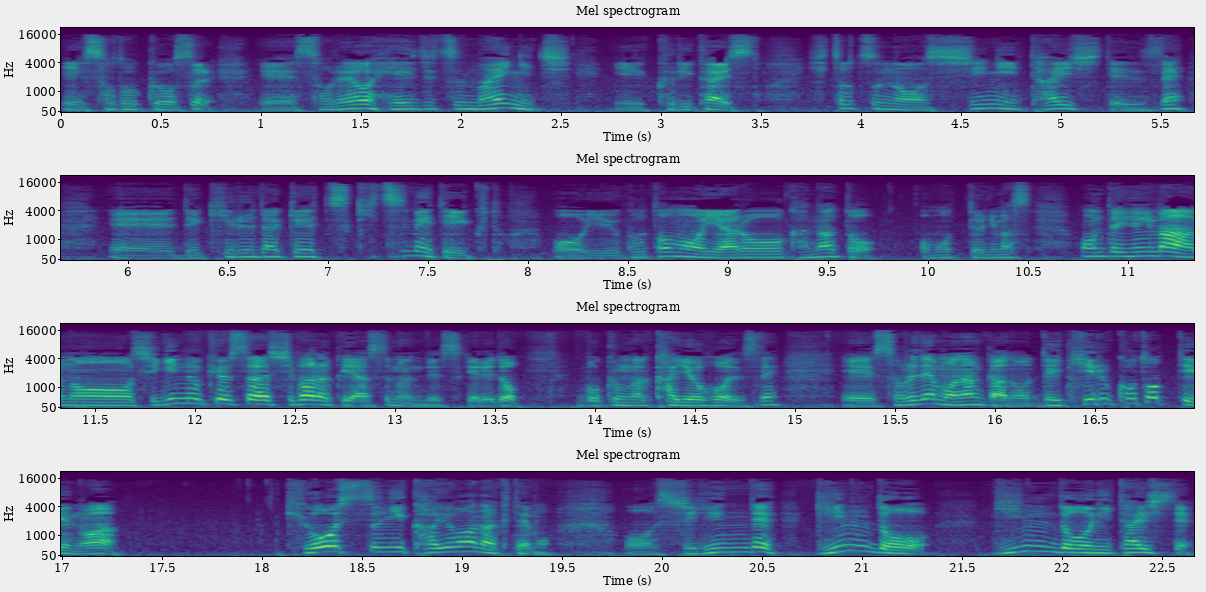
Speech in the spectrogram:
えー、素読をする。えー、それを平日毎日、えー、繰り返すと。一つの詩に対してですね、えできるだけ突き詰めていくということもやろうかなと思っております。本当に今、あの、詩吟の教室はしばらく休むんですけれど、僕が通う方ですね。えそれでもなんかあの、できることっていうのは、教室に通わなくても、詩吟で銀道、銀道に対して、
